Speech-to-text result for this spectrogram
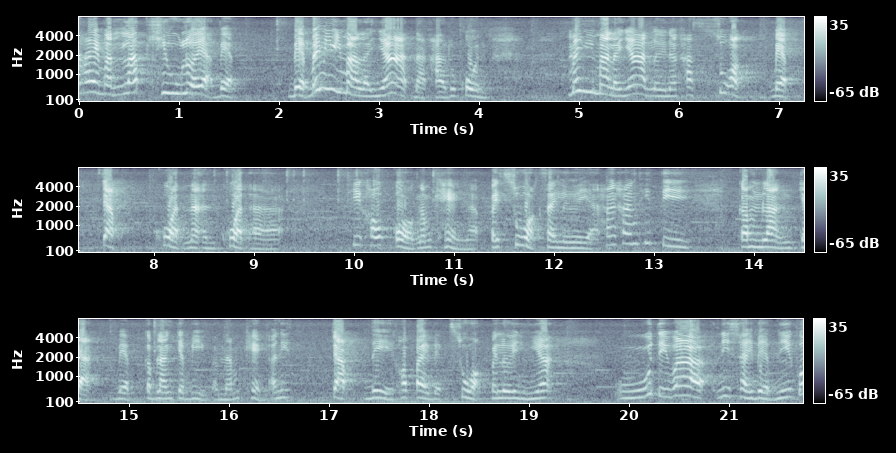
ลายมันลัดคิวเลยอะแบบแบบไม่มีมารยาทนะคะ ทุกคนไม่มีมารยาทเลยนะคะ สวกแบบ วดนะอันขวดอ่าที่เขากรอกน้ำแข็งอะไปสวกใส่เลยอะข้างๆที่ตีกำลังจะแบบกำลังจะบีบน้ำแข็ง อันนี้จับเดเข้าไปแบบสวกไปเลยอย่างเงี้ยอู้ตีว่านิสัยแบบนี้ก็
